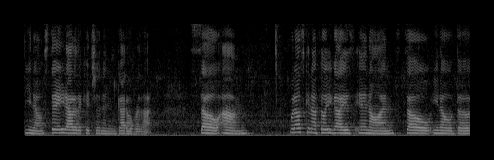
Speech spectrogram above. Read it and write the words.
you know, stayed out of the kitchen and got over that. So, um, what else can I fill you guys in on? So, you know, the,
